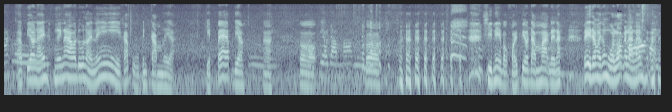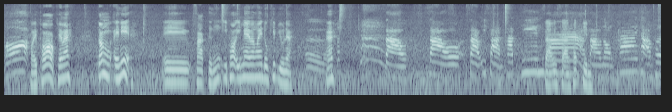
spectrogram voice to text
ากเลยอะเปียวไหนเงยหน้ามาดูหน่อยนี่ครับโอ้โหเป็นกำเลยอะ เก็บแป๊บเดียวอะก็เปรี้ยวดำมากเลยก็ชิเน่บอกหอยเปรียวดำมากเลยนะเฮ้ยทำไมต้องหัวเราะขนาดนั้นหอยพ่อหอยพอกใช่ไหมต้องไอ้นี่ไอ้ฝากถึงอีพ่ออีแม่บ้างไหมดูคลิปอยู่เนี่ยเออฮะสาว สาวสาวอีสานพัดทินสาวอีสานพัดถิ่นสาวหนองค่ายค่ะอำเภอ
